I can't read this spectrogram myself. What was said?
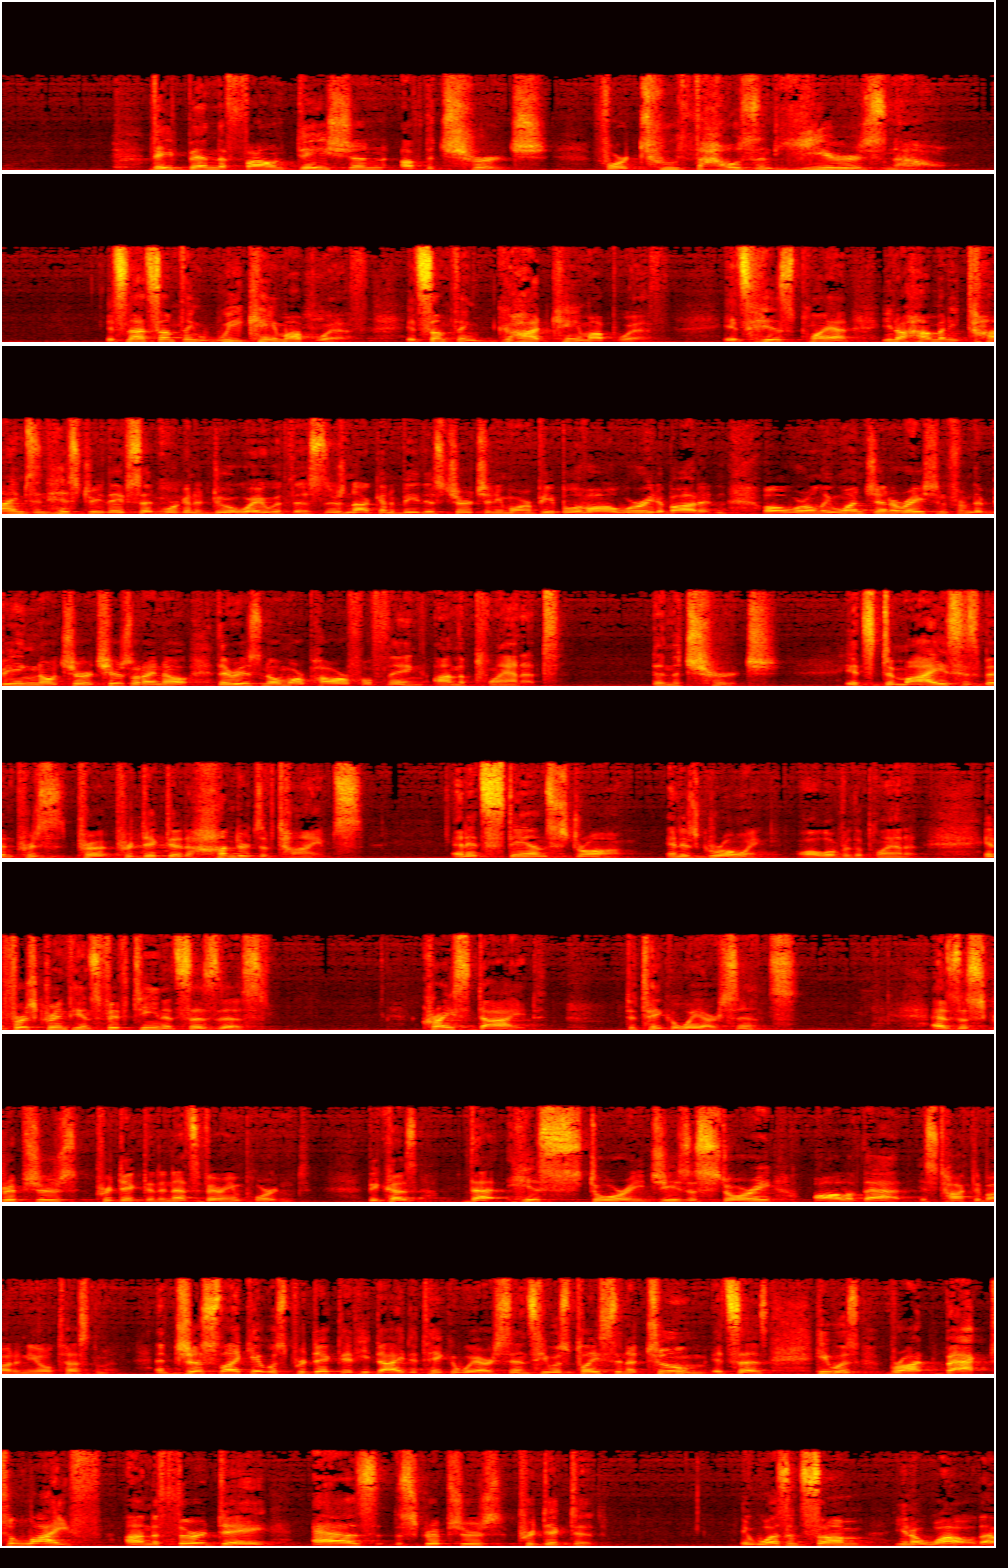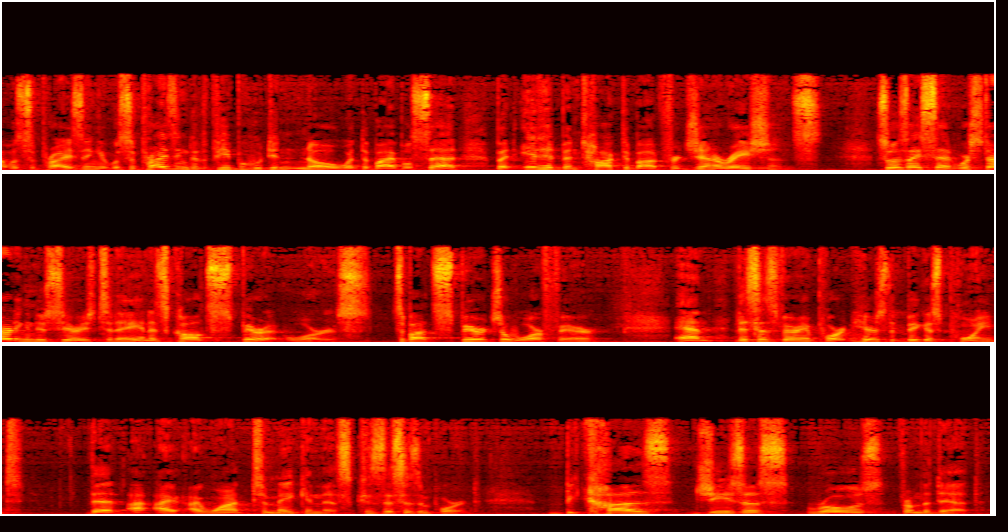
They've been the foundation of the church for 2,000 years now. It's not something we came up with, it's something God came up with. It's His plan. You know how many times in history they've said, We're going to do away with this. There's not going to be this church anymore. And people have all worried about it. And, oh, we're only one generation from there being no church. Here's what I know there is no more powerful thing on the planet than the church. Its demise has been pre- pre- predicted hundreds of times, and it stands strong and is growing all over the planet. In 1 Corinthians 15, it says this Christ died to take away our sins. As the scriptures predicted, and that's very important because that his story, Jesus' story, all of that is talked about in the Old Testament. And just like it was predicted, he died to take away our sins. He was placed in a tomb, it says. He was brought back to life on the third day as the scriptures predicted. It wasn't some, you know, wow, that was surprising. It was surprising to the people who didn't know what the Bible said, but it had been talked about for generations. So, as I said, we're starting a new series today, and it's called Spirit Wars. It's about spiritual warfare, and this is very important. Here's the biggest point that I, I want to make in this, because this is important. Because Jesus rose from the dead,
